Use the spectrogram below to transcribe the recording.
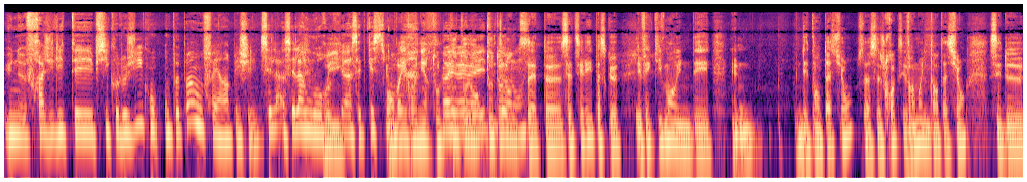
une fragilité psychologique, on ne peut pas en faire un péché. C'est là, là où on oui. revient à cette question. On va y revenir tout, ouais, tout, au, long, tout, tout au long, de cette, euh, cette série, parce que, effectivement, une des. Une des tentations, ça, je crois que c'est vraiment une tentation, c'est de,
